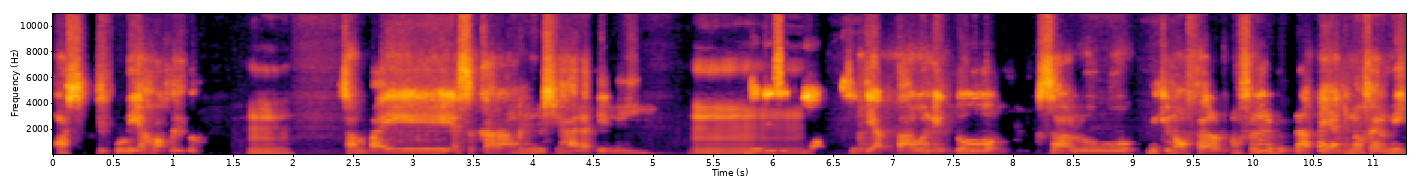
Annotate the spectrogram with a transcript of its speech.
masih kuliah waktu itu. Hmm. Sampai ya sekarang rindu syahadat ini. Hmm. Jadi setiap setiap tahun itu selalu bikin novel. Novelnya ada berapa ya di novel nih?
